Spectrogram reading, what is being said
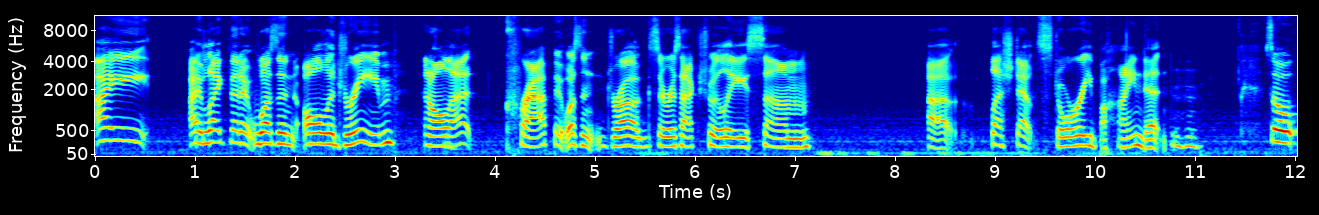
I I like that it wasn't all a dream and all that crap. It wasn't drugs. There was actually some uh fleshed out story behind it. So,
